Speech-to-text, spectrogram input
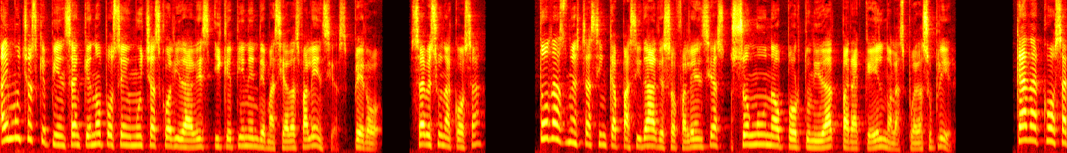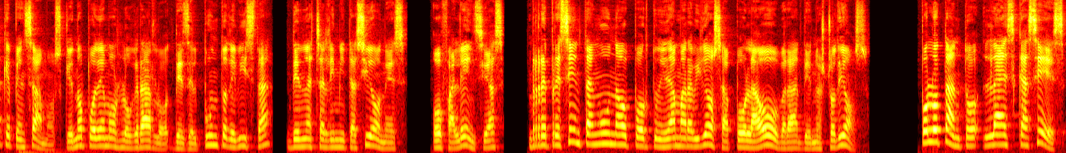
Hay muchos que piensan que no poseen muchas cualidades y que tienen demasiadas falencias, pero ¿sabes una cosa? Todas nuestras incapacidades o falencias son una oportunidad para que Él no las pueda suplir. Cada cosa que pensamos que no podemos lograrlo desde el punto de vista de nuestras limitaciones o falencias representan una oportunidad maravillosa por la obra de nuestro Dios. Por lo tanto, la escasez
